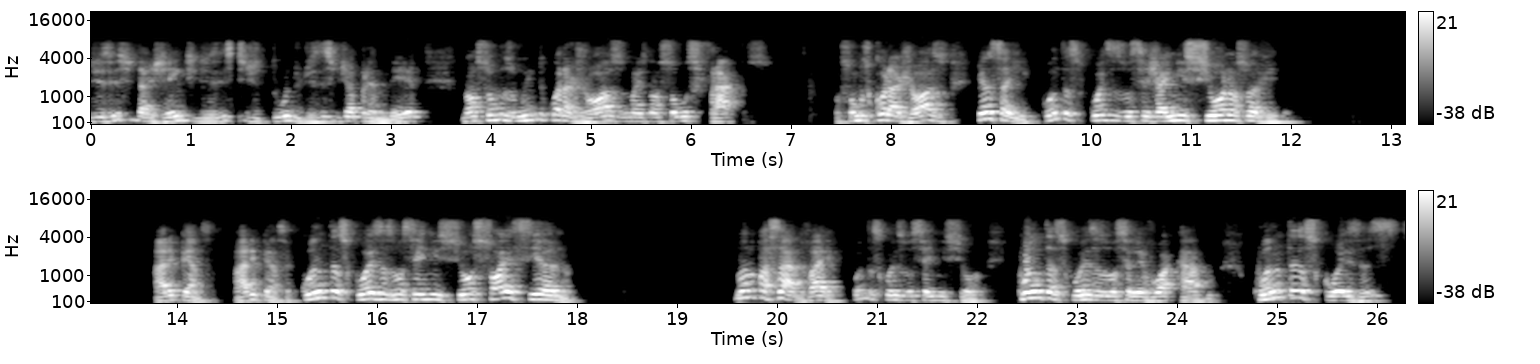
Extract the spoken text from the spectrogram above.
Desiste da gente, desiste de tudo, desiste de aprender. Nós somos muito corajosos, mas nós somos fracos. Nós somos corajosos. Pensa aí, quantas coisas você já iniciou na sua vida? Pare e pensa, pare e pensa. Quantas coisas você iniciou só esse ano? No ano passado, vai. Quantas coisas você iniciou? Quantas coisas você levou a cabo? Quantas coisas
